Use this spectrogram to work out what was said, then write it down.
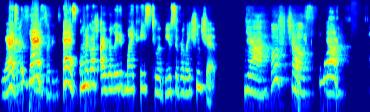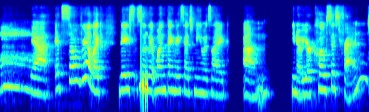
Yes. Yes. Abusive. Yes. Oh my gosh. I related my case to abusive relationship. Yeah. Oof, chills. Yeah. yeah. It's so real. Like they so that one thing they said to me was like, um, you know, your closest friend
